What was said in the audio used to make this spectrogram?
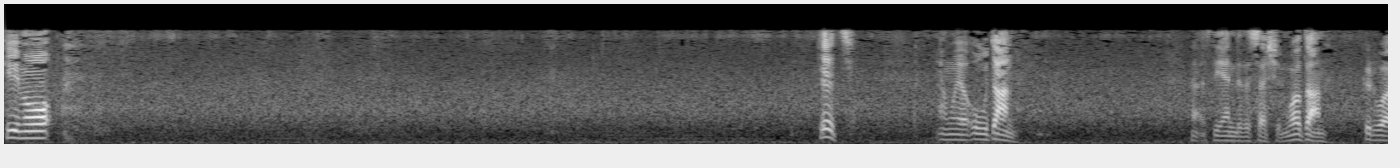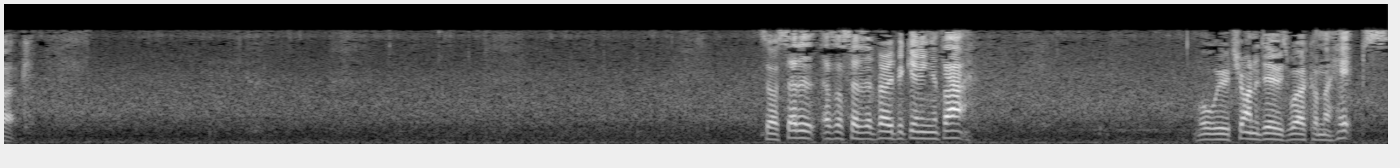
few more. Good. And we are all done. That's the end of the session. Well done. Good work. So I said, as I said at the very beginning of that, what we were trying to do is work on the hips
